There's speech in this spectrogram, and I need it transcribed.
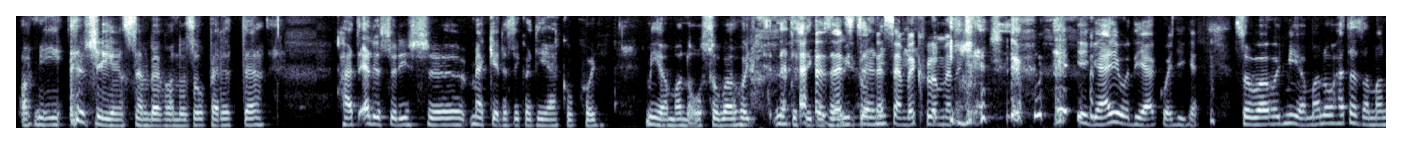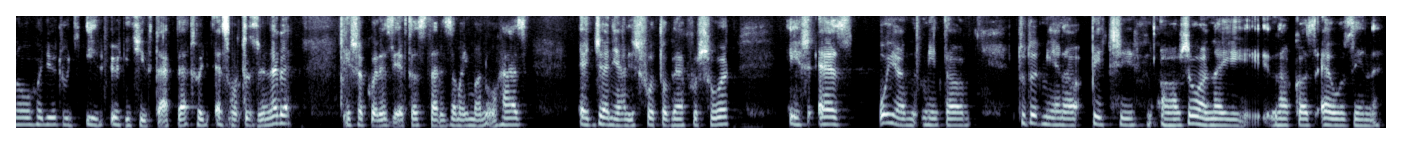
ami ilyen szemben van az operettel. Hát először is megkérdezik a diákok, hogy mi a manó, szóval, hogy ne teszik ezen viccelni. eszembe különben. Igen. igen, jó diák vagy, igen. Szóval, hogy mi a manó? Hát az a manó, hogy őt, úgy, őt így hívták, tehát, hogy ez volt az ő neve, és akkor ezért aztán ez a mai manóház. Egy zseniális fotográfus volt, és ez olyan, mint a, tudod milyen a Pécsi, a Zsolnainak az Eozin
